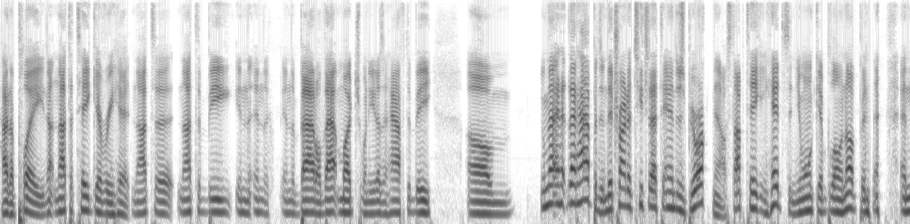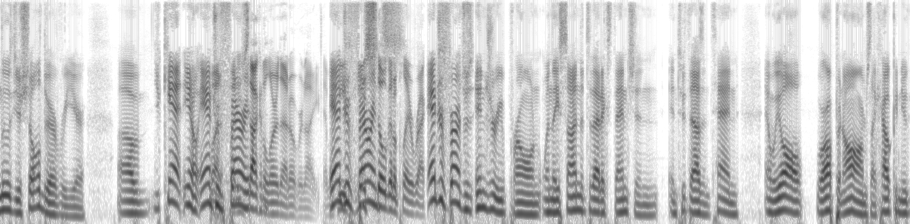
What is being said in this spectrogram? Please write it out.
how to play, not not to take every hit, not to not to be in the in the in the battle that much when he doesn't have to be. Um, and that that happens, and they're trying to teach that to Anders Bjork now. Stop taking hits, and you won't get blown up and and lose your shoulder every year. Um, you can't, you know, Andrew Ference. He's not going to learn that overnight. I mean, Andrew he's, he's still going to play record. Andrew Ference was injury prone when they signed him to that extension in 2010, and we all were up in arms. Like, how can you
